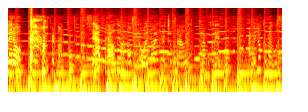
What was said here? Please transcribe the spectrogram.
Pero, perdón, sea fraude o no, o no haya hecho fraude la mujer, a mí lo que me gustan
